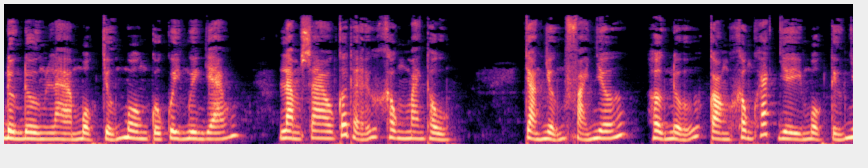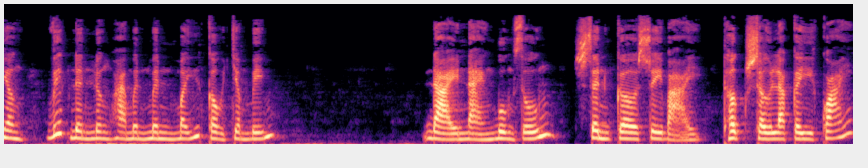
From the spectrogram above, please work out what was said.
đường đường là một trưởng môn của quy nguyên giáo, làm sao có thể không mang thù. Chẳng những phải nhớ, hơn nữa còn không khác gì một tiểu nhân viết lên lưng Hoa Minh Minh mấy câu châm biếm. Đại nạn buông xuống, sinh cơ suy bại, thật sự là kỳ quái.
